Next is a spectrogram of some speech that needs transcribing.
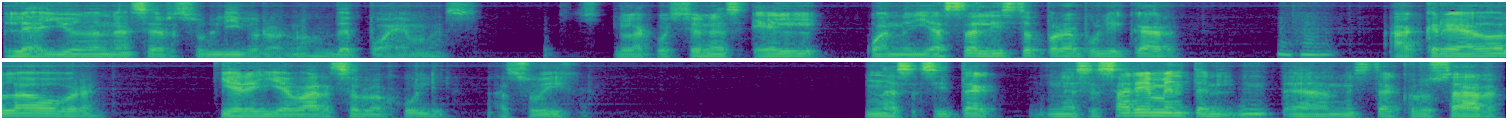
le ayudan a hacer su libro ¿no? de poemas. La cuestión es, él, cuando ya está listo para publicar, ha creado la obra, quiere llevárselo a Julia, a su hija. Necesita, necesariamente eh, necesita cruzar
